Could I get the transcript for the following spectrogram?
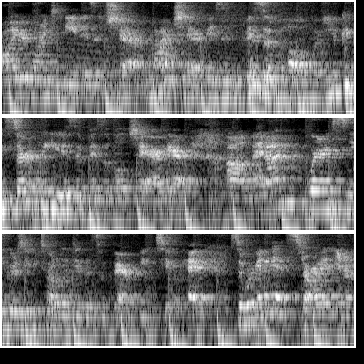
all you're going to need is a chair. My chair is invisible, but you can certainly use a visible chair here. Um, and I'm wearing sneakers, you can totally do this with bare feet too, okay? So we're gonna get started in a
